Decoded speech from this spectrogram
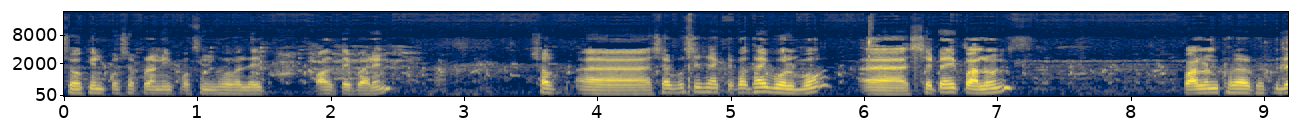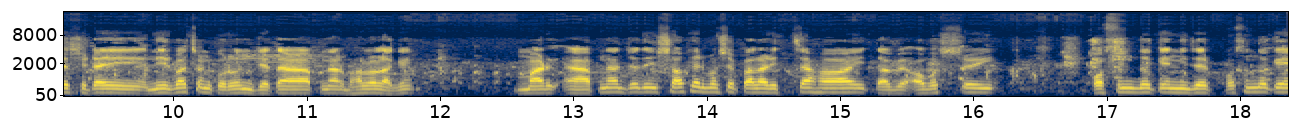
শৌখিন পোষা প্রাণী পছন্দ হলে পালতে পারেন। সব সর্বশেষে একটা কথাই বলব সেটাই পালন। পালন করার ক্ষেত্রে সেটাই নির্বাচন করুন, যেটা আপনার ভালো লাগে। মার, আপনার যদি শখের বসে পালার ইচ্ছা হয়, তবে অবশ্যই পছন্দকে নিজের পছন্দকে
